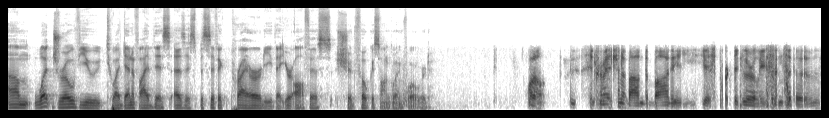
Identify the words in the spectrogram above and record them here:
Um, what drove you to identify this as a specific priority that your office should focus on going forward? Well, information about the body is particularly sensitive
